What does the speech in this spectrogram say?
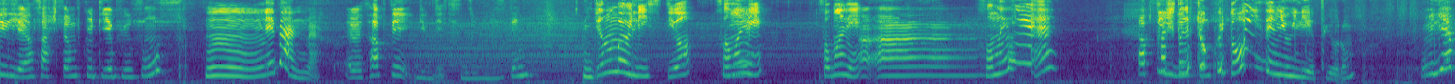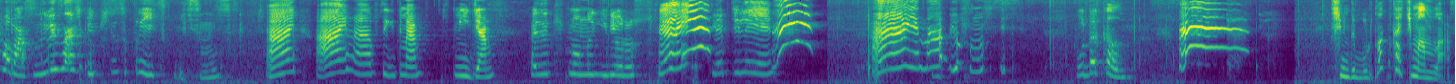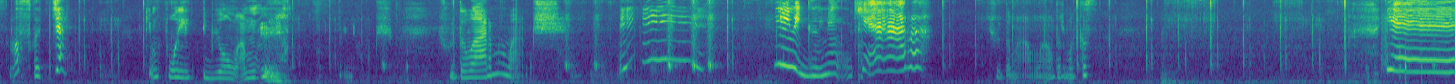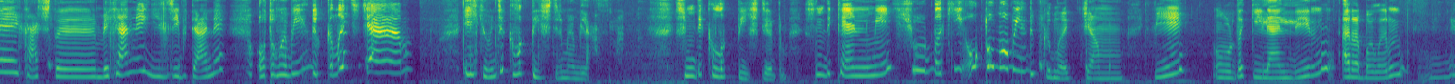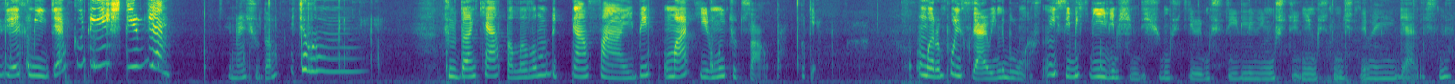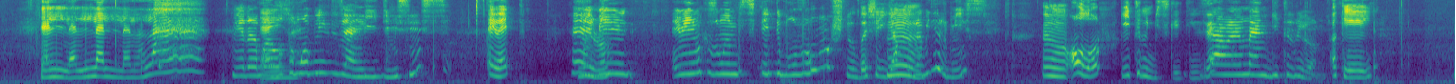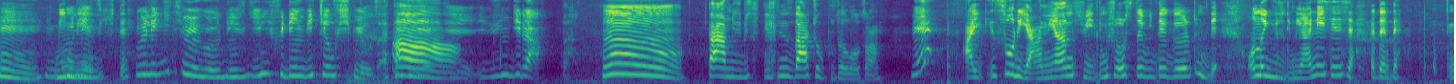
Dilleyen saçlarımı kötü yapıyorsunuz. Hmm, neden mi? Evet hapse gireceksiniz bu yüzden. Canım öyle istiyor. Sana Niye? ne? Sana ne? Aa, Sana ne? hapse Saçları çok kötü o yüzden öyle yapıyorum. Öyle yapamazsınız ve saç dökücü spreyi sıkmışsınız. Ay, ay hapse gitmem. Gitmeyeceğim. Hadi tutun onu gidiyoruz. Ay, Kelepçeleyin. ay ne yapıyorsunuz siz? Burada kalın. Şimdi buradan kaçmam lazım. Nasıl kaçacağım? Kim tuvaletli bir yol var mı? Şurada var mı? Varmış. Yeni günün kârı. Şurada mı avlandırma kız? Yeee kaçtım. Ve kendime İngilizce bir tane otomobil dükkanı açacağım. İlk önce kılık değiştirmem lazım. Şimdi kılık değiştirdim. Şimdi kendime şuradaki otomobil dükkanı açacağım. Ve orada gelenlerin arabalarını düzeltmeyeceğim. Kötüleştireceğim. Hemen şuradan açalım. Şuradan kağıt alalım. Dükkan sahibi Umar 2336'da. Okey. Umarım polisler beni bulmaz. Neyse bekleyelim şimdi şu müşteri müşterileri müşteri müşteri müşterilerin gelmesine. La la la la la la. Merhaba Yani- otomobil düzenleyici misiniz? Evet. He, Buyurun. benim, benim kızımın bisikleti bozulmuştu da şey Hı. yaptırabilir miyiz? Hı, olur. Getirin bisikletinizi. Hemen ben getiriyorum. Okey. Hmm, bindiniz işte. Böyle gitmiyor gördüğünüz gibi. Freni de çalışmıyor zaten. Aa. Bir de, e, zinciri attı. Hmm. Tamam biz bisikletiniz daha çok güzel o zaman. Ne? Ay sorry yani yanlış söyledim. Şurada video gördüm de ona güldüm ya. Neyse neyse hadi hadi.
